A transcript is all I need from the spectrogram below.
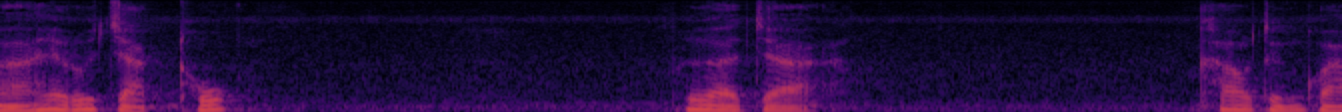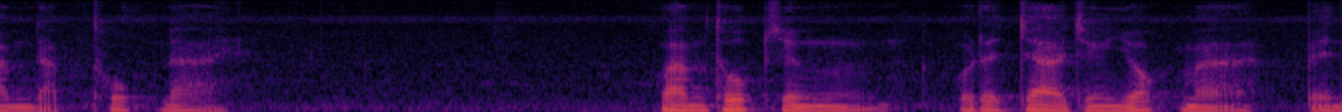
มาให้รู้จักทุกข์ เพื่อจะเข้าถึงความดับทุกข์ได้ ความทุกข์จึงพระพุทธเจ้าจึงยกมาเป็น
